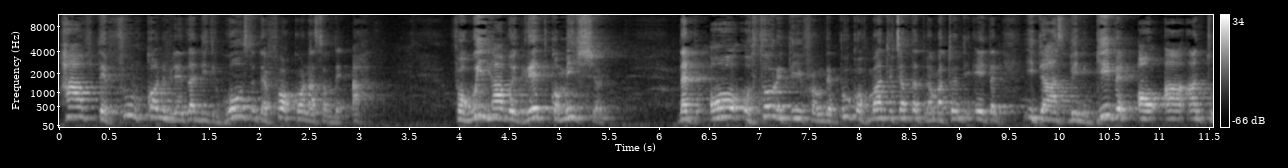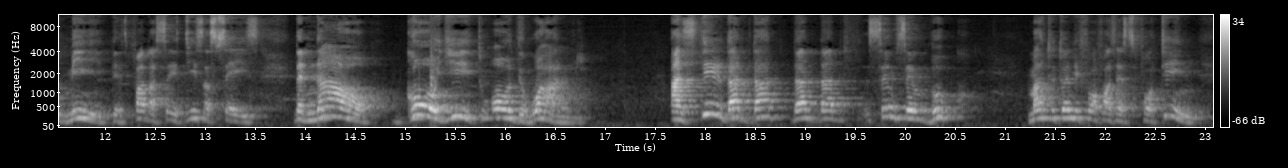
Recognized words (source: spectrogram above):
have the full confidence that it goes to the four corners of the earth. For we have a great commission that all authority from the book of Matthew, chapter number 28, that it has been given all uh, unto me. The Father says, Jesus says, that now go ye to all the world. And still that that that that same same book, Matthew 24, verses 14,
